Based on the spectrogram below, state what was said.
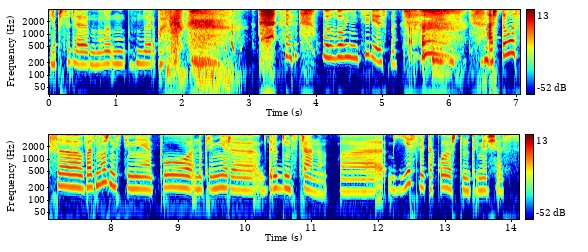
Я представляю, мэр Москвы. Было бы интересно. А что с э, возможностями по, например, э, другим странам? А, Есть ли такое, что, например, сейчас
